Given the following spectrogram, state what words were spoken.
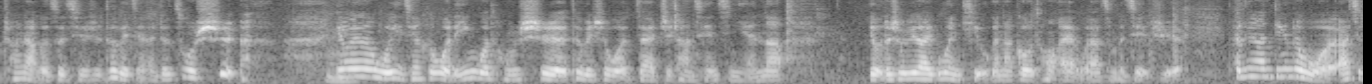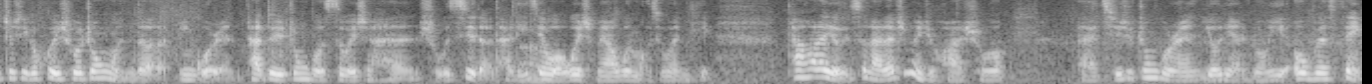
成两个字，其实特别简单，就做事。因为呢，我以前和我的英国同事，特别是我在职场前几年呢。有的时候遇到一个问题，我跟他沟通，哎，我要怎么解决？他经常盯着我，而且这是一个会说中文的英国人，他对中国思维是很熟悉的，他理解我为什么要问某些问题。他后来有一次来了这么一句话说，哎，其实中国人有点容易 overthink，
